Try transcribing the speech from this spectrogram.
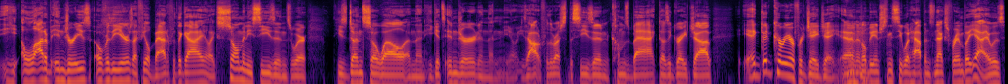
he, a lot of injuries over the years. I feel bad for the guy. Like so many seasons where he's done so well, and then he gets injured, and then you know he's out for the rest of the season, comes back, does a great job. A good career for JJ, and it'll be interesting to see what happens next for him. But yeah, it was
